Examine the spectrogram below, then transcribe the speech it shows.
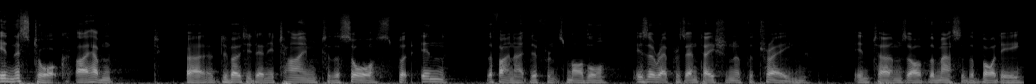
In this talk, I haven't uh, devoted any time to the source, but in the finite difference model is a representation of the train in terms of the mass of the body,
